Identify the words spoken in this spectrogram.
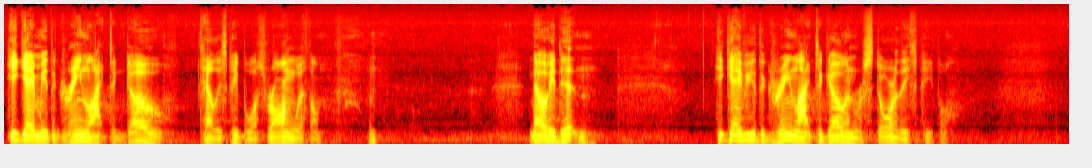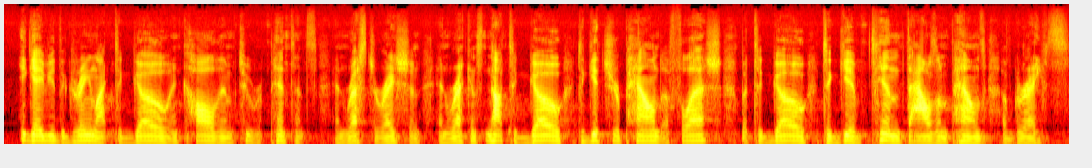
he gave me the green light to go tell these people what's wrong with them. no, He didn't. He gave you the green light to go and restore these people. He gave you the green light to go and call them to repentance and restoration and reconciliation. Not to go to get your pound of flesh, but to go to give 10,000 pounds of grace.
